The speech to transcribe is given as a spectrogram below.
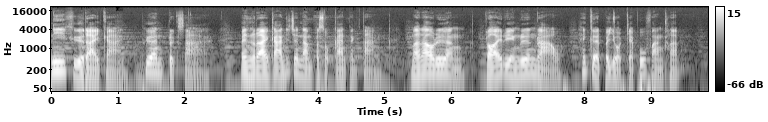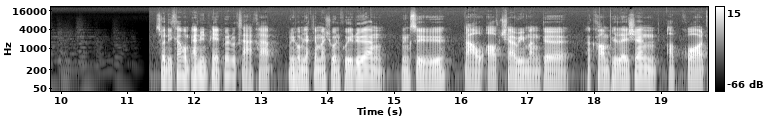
นี่คือรายการเพื่อนปรึกษา เป็นรายการที่จะนำประสบการณ์ต่างๆ มาเล่าเรื่องร้อยเรียงเรื่องราว ให้เกิดประโยชน์แก่ผู้ฟังครับ สวัสดีครับผมแอดมินเพจเพื่อนปรึกษาครับ วันนี้ผมอยากจะมาชวนคุยเรื่อง หนังสือเต่า of Cherrymonger A compilation of quotes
